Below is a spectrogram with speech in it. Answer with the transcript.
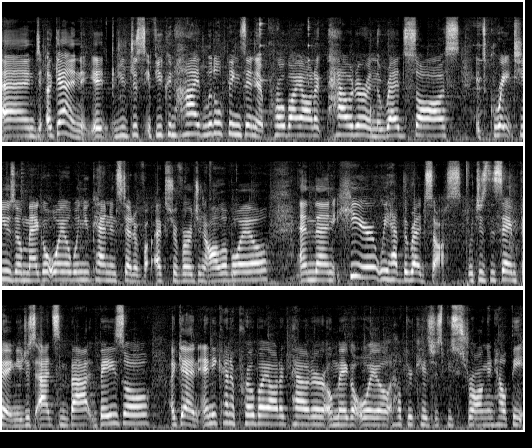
And again, it, you just if you can hide little things in it, probiotic powder and the red sauce. It's great to use omega oil when you can instead of extra virgin olive oil. And then here we have the red sauce, which is the same thing. You just add some basil. Again, any kind of probiotic powder, omega oil, help your kids just be strong and healthy.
